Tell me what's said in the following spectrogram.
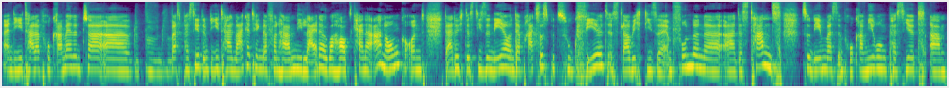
ein digitaler Programmmanager, äh, was passiert im digitalen Marketing, davon haben die leider überhaupt keine Ahnung. Und dadurch, dass diese Nähe und der Praxisbezug fehlt, ist, glaube ich, diese empfundene äh, Distanz zu dem, was in Programmierung passiert, ähm,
